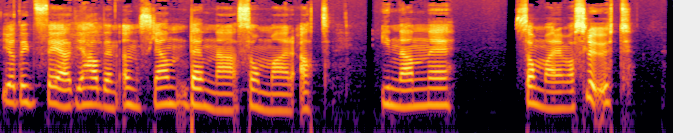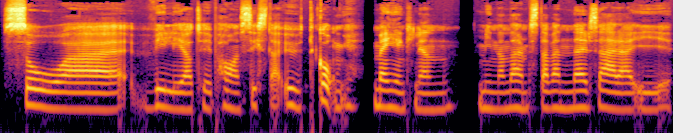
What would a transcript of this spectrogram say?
jag tänkte säga att jag hade en önskan denna sommar att innan eh, sommaren var slut så eh, ville jag typ ha en sista utgång med egentligen mina närmsta vänner så här i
